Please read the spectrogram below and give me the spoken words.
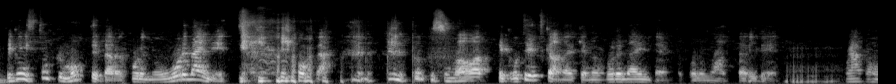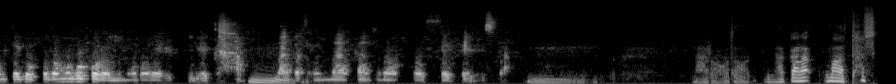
ん、逆にストック持ってたらこれ登れないねっていうような、ストックし回ってこう手使わなきゃ登れないみたいなところもあったりで、なんか本当にこう子供心に戻れるっていうか、うん、なんかそんな感じの設定でした。うんなるほど。なかなまあ確か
